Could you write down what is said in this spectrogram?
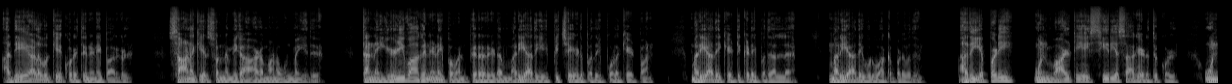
அதே அளவுக்கே குறைத்து நினைப்பார்கள். சாணக்கியர் சொன்ன மிக ஆழமான உண்மை இது. தன்னை இழிவாக நினைப்பவன் பிறரிடம் மரியாதையை பிச்சை எடுப்பதைப் போல கேட்பான். மரியாதை கேட்டு கிடைப்பது அல்ல மரியாதை உருவாக்கப்படுவது. அது எப்படி? உன் வாழ்க்கையை சீரியஸாக எடுத்துக்கொள். உன்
